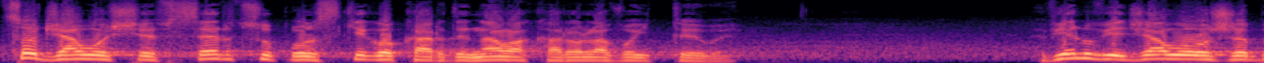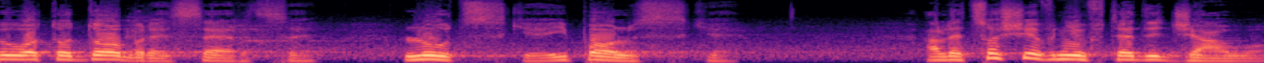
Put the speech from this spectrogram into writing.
co działo się w sercu polskiego kardynała Karola Wojtyły. Wielu wiedziało, że było to dobre serce, ludzkie i polskie. Ale co się w nim wtedy działo?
